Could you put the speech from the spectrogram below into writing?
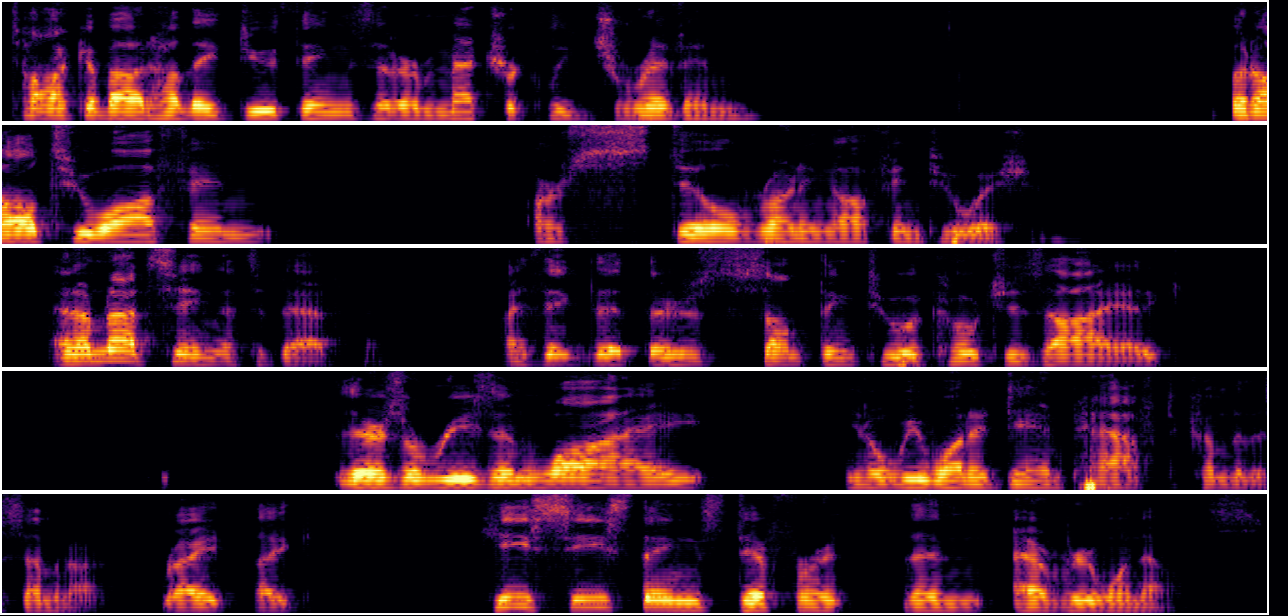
talk about how they do things that are metrically driven but all too often are still running off intuition. And I'm not saying that's a bad thing. I think that there's something to a coach's eye like there's a reason why you know, we wanted Dan Pfaff to come to the seminar, right? Like he sees things different than everyone else.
